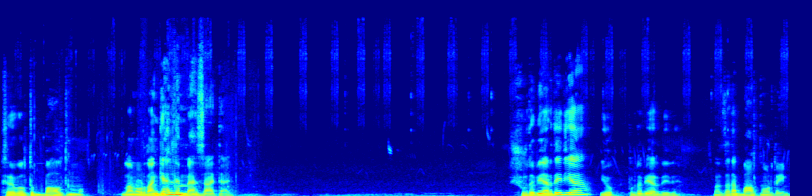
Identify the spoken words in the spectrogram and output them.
Travel to Baltimore. Lan oradan geldim ben zaten. Şurada bir yerdeydi ya. Yok burada bir yerdeydi. Lan zaten Baltimore'dayım.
